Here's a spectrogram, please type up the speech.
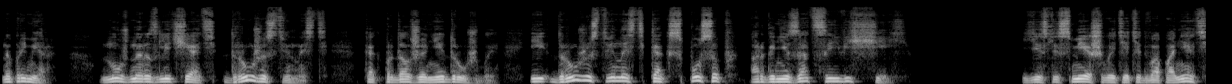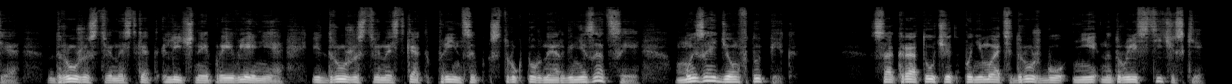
Например, нужно различать дружественность как продолжение дружбы и дружественность как способ организации вещей. Если смешивать эти два понятия, дружественность как личное проявление и дружественность как принцип структурной организации, мы зайдем в тупик. Сократ учит понимать дружбу не натуралистически,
